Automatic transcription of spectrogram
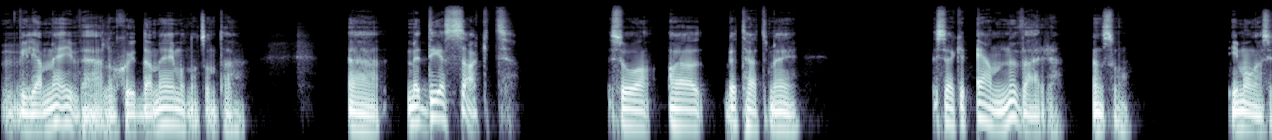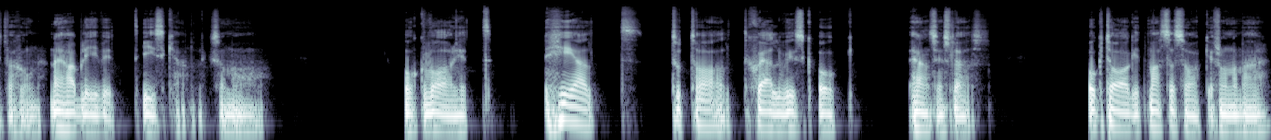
vilja mig väl och skydda mig mot något sånt här. Uh, eh, med det sagt så har jag betett mig säkert ännu värre än så. I många situationer. När jag har blivit iskall. Liksom, och, och varit helt totalt självisk och hänsynslös. Och tagit massa saker från de här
